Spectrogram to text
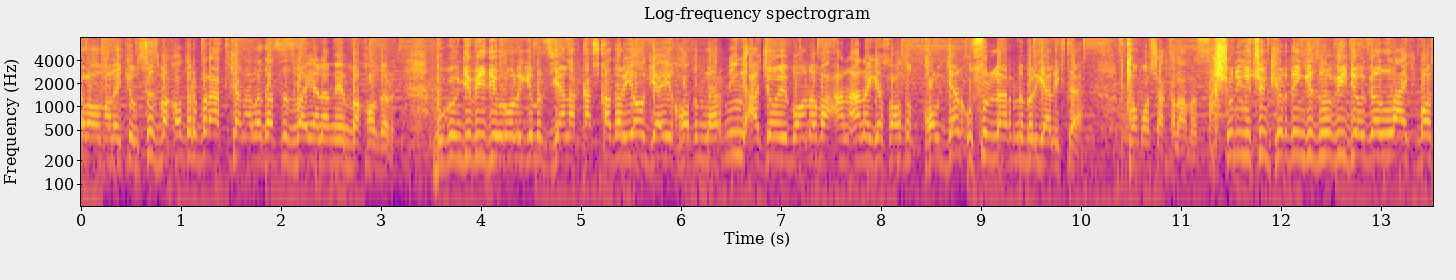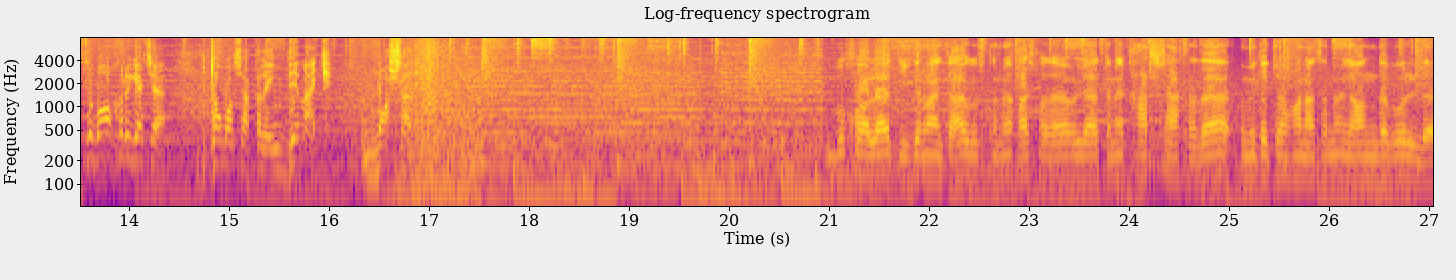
Assalomu alaykum. Siz Bahodir Brat kanalidasiz va yana men Bahodir. Bugungi video roligimiz yana Qashqadaryo GAI xodimlarining ajoyibona va an'anaga sodiq qolgan usullarini birgalikda tomosha qilamiz. Shuning uchun kirdingizmi videoga like bosib oxirigacha tomosha qiling. Demak, boshladik. Bu holat 20-avgust kuni Qashqadaryo viloyatining Qarshi shahrida Umida choyxonasining yonida bo'ldi.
